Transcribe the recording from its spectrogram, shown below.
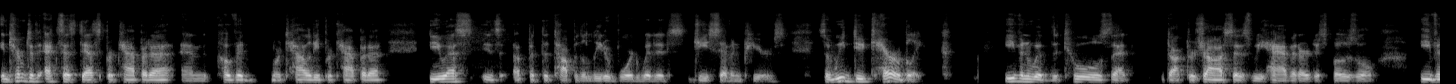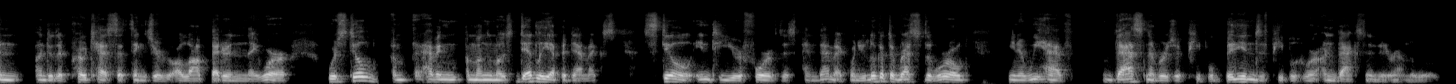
In terms of excess deaths per capita and COVID mortality per capita, the US is up at the top of the leaderboard with its G7 peers. So we do terribly, even with the tools that Dr. Jha says we have at our disposal, even under the protest that things are a lot better than they were we're still um, having among the most deadly epidemics still into year four of this pandemic. When you look at the rest of the world, you know, we have vast numbers of people, billions of people who are unvaccinated around the world.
